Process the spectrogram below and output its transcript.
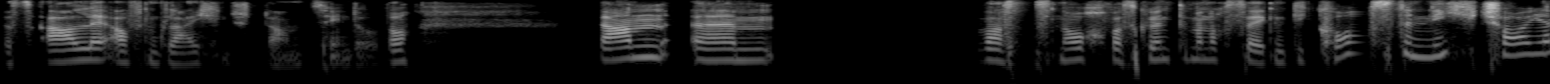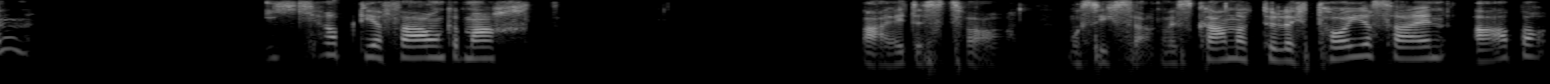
dass alle auf dem gleichen Stand sind, oder? Dann, ähm, was noch, was könnte man noch sagen? Die Kosten nicht scheuen. Ich habe die Erfahrung gemacht, beides zwar muss ich sagen. Es kann natürlich teuer sein, aber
